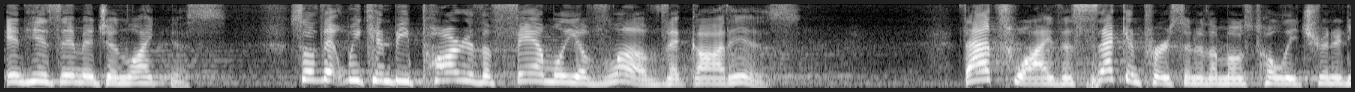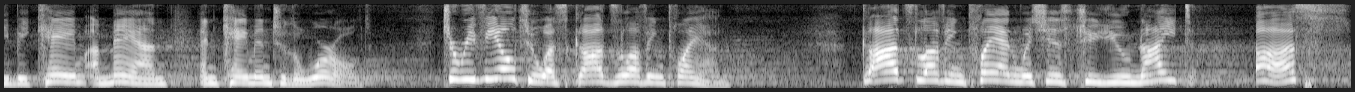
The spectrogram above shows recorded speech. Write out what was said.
in his image and likeness so that we can be part of the family of love that God is. That's why the second person of the most holy Trinity became a man and came into the world to reveal to us God's loving plan. God's loving plan, which is to unite us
